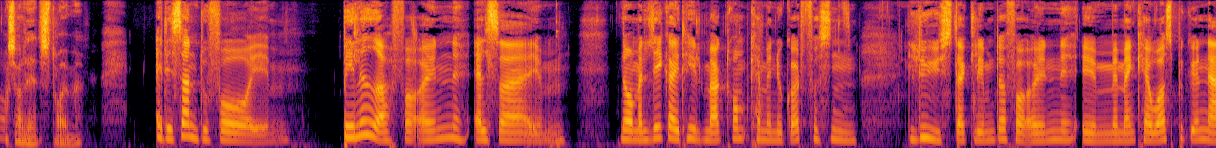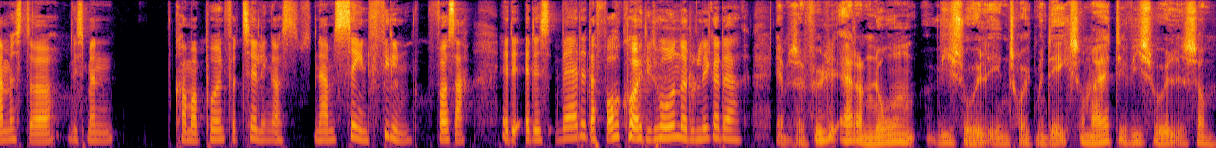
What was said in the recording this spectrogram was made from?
og så lade det strømme. Er det sådan, du får øh, billeder for øjnene? Altså, øh, når man ligger i et helt mørkt rum, kan man jo godt få sådan lys, der glimter for øjnene. Øh, men man kan jo også begynde nærmest at, hvis man kommer på en fortælling og nærmest se en film for sig. Er det, er det, hvad er det, der foregår i dit hoved, når du ligger der? Jamen selvfølgelig er der nogen visuelle indtryk, men det er ikke så meget det visuelle, som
